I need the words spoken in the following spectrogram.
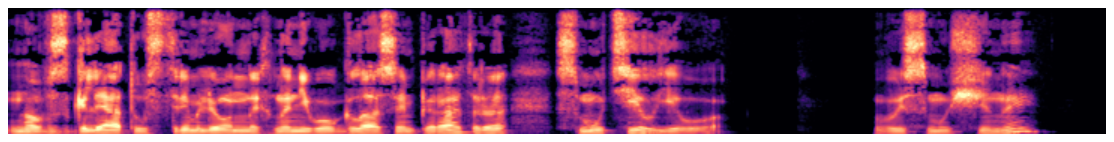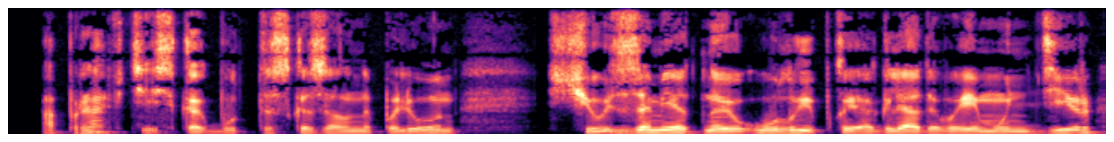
но взгляд устремленных на него глаз императора смутил его. «Вы смущены? Оправьтесь», — как будто сказал Наполеон, с чуть заметной улыбкой оглядывая мундир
